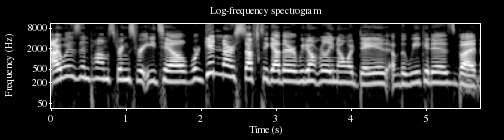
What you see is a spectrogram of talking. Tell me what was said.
I was in Palm Springs for e-tail. We're getting our stuff together. We don't really know what day of the week it is, but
